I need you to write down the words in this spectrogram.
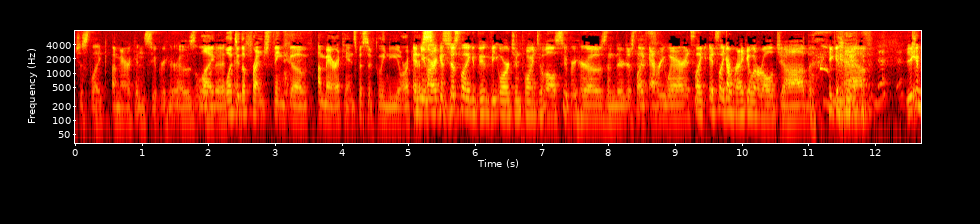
just like American superheroes a Like, little bit. what do the French think of Americans, specifically New Yorkers? And New York is just like the, the origin point of all superheroes, and they're just like everywhere. It's like it's like a regular old job you can have. you can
